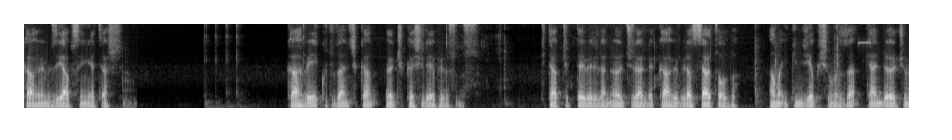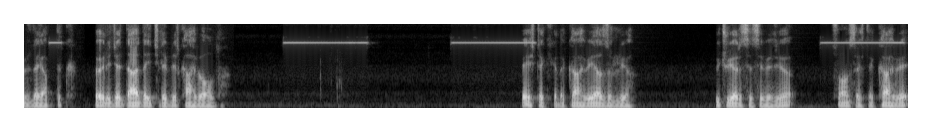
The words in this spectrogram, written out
Kahvemizi yapsın yeter. Kahveyi kutudan çıkan ölçü kaşıyla yapıyorsunuz. Kitapçıkta verilen ölçülerle kahve biraz sert oldu. Ama ikinci yapışımızda kendi ölçümüzde yaptık. Böylece daha da içilebilir kahve oldu. 5 dakikada kahveyi hazırlıyor. 3 uyarı sesi veriyor. Son seste kahve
